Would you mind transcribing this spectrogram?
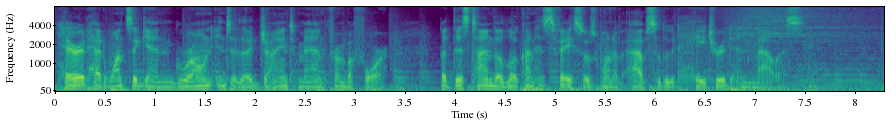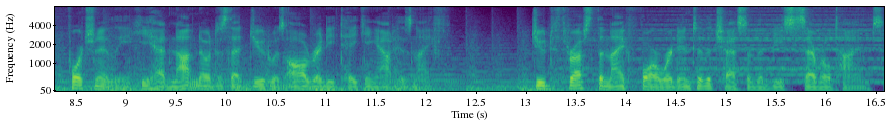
Herod had once again grown into the giant man from before, but this time the look on his face was one of absolute hatred and malice. Fortunately, he had not noticed that Jude was already taking out his knife. Jude thrust the knife forward into the chest of the beast several times.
